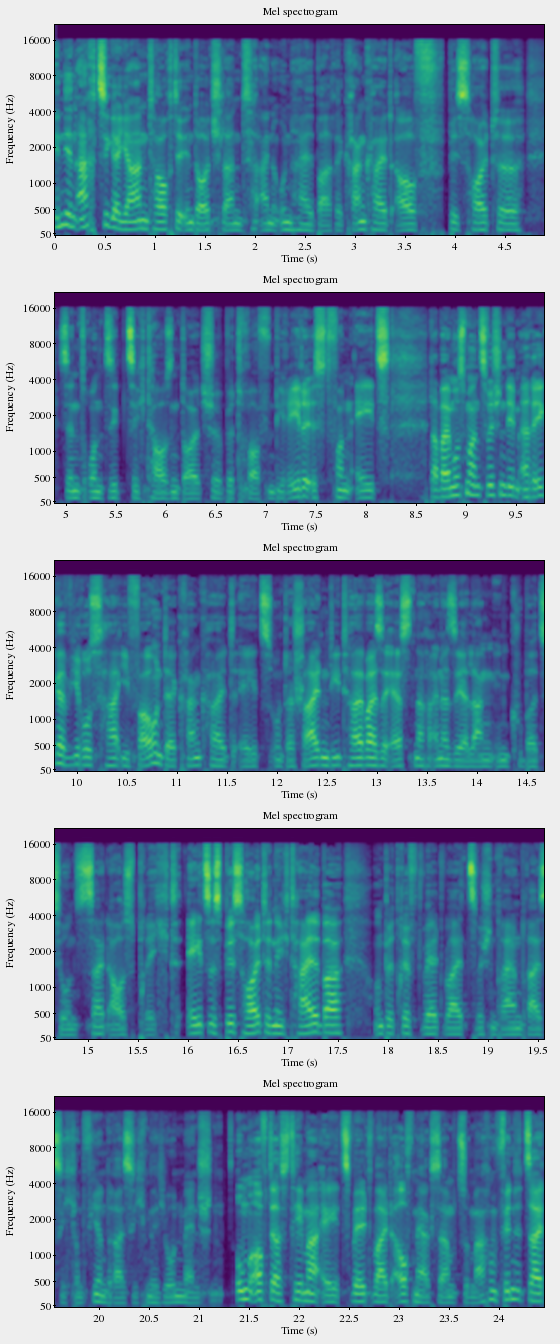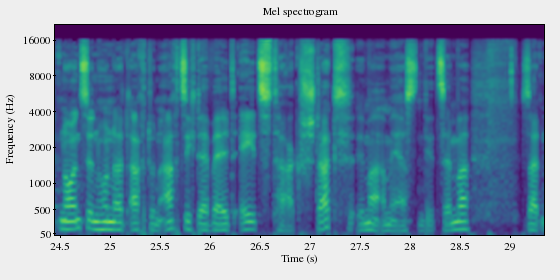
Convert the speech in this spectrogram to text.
In den 80er Jahren tauchte in Deutschland eine unheilbare Krankheit auf. Bis heute sind rund 70.000 Deutsche betroffen. Die Rede ist von AIDS. Dabei muss man zwischen dem Erregervirus HIV und der Krankheit AIDS unterscheiden, die teilweise erst nach einer sehr langen Inkubationszeit ausbricht. AIDS ist bis heute nicht heilbar und betrifft weltweit zwischen 33 und 34 Millionen Menschen. Um auf das Thema AIDS weltweit aufmerksam zu machen, findet seit 1988 der Welt-AIDS-Tag statt, immer am 1. Dezember. Seit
